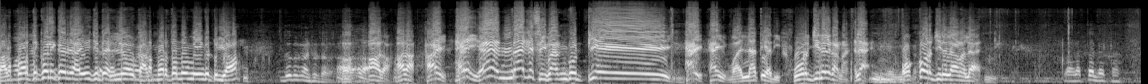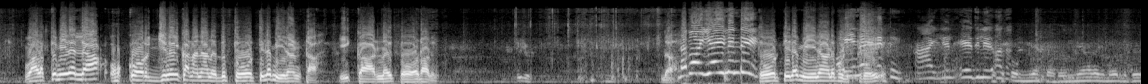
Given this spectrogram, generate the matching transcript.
കടപ്പുറത്തേക്ക് വിളിക്കാൻ ചോദിച്ചിട്ട് അല്ലോ കടപ്പുറത്തൊന്നും മീൻ കിട്ടില്ല. ഇതൊന്നും കാണിച്ചു ആ, അതാ അതാ. ഹൈ ഹൈ ഹേ, എന്താ ശിവൻകുട്ടിയേ? ഹൈ ഹൈ വല്ലാത്ത മതി ഒറിജിനൽ കാണാൻ അല്ലേ? ഒക്കെ ഒറിജിനൽ ആണല്ലേ വളർത്തു മീനല്ല ഒക്കെ ഒറിജിനൽ കാണാനാണ്. ഇത് തോട്ടിലെ മീനാണ് കേട്ടാ ഈ കാണുന്നത് തോടാണ്. തോട്ടിലെ മീനാണ് പിടിക്കുന്നത് ഇതിലുണ്ട്. ആ, ഇതിൽ- ഏതിൽ? അതാ. തൊണ്ണിയൊക്കെ തൊണ്ണിയാണ് കഴിയുമ്പോൾ എന്നിട്ട്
